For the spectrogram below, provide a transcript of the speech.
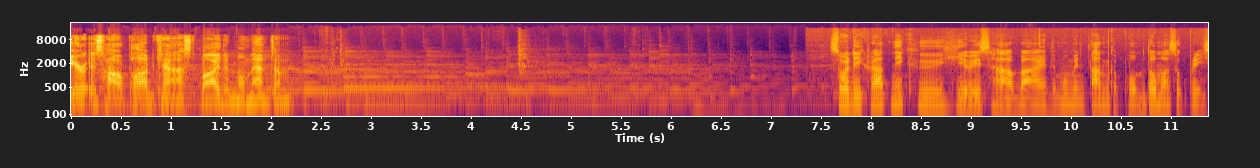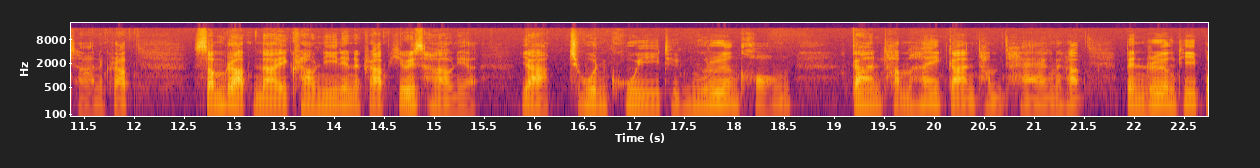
Here is our podcast by The Momentum. สวัสดีครับ นี่คือ Here is How by The Momentum กับผมโตมาสุขปรีชานะครับสำหรับในคราวนี้เนี่ยนะครับ Here is How เนี่ยอยากชวนคุยถึงเรื่องของการทำให้การทำแท้งนะครับ เป็นเรื่องที่ป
